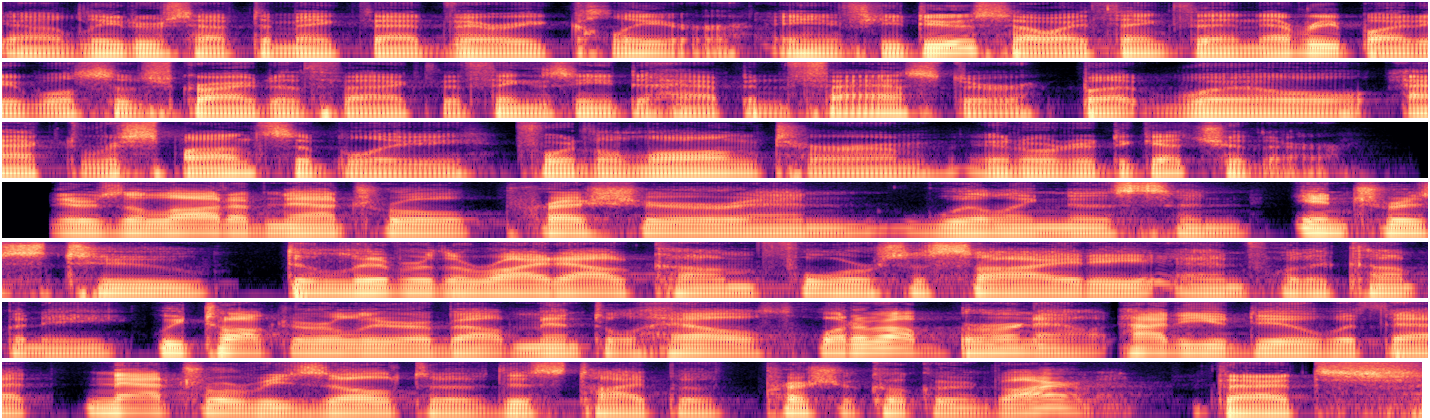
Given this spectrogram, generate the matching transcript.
uh, leaders have to make that very clear. And if you do so, I think then everybody will subscribe to the fact that things need to happen faster, but will act responsibly for the long term in order to get you there. There's a lot of natural pressure and willingness and interest to deliver the right outcome for society and for the company. We talked earlier about mental health. What about burnout? How do you deal with that natural result of this type of pressure cooker environment? That's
